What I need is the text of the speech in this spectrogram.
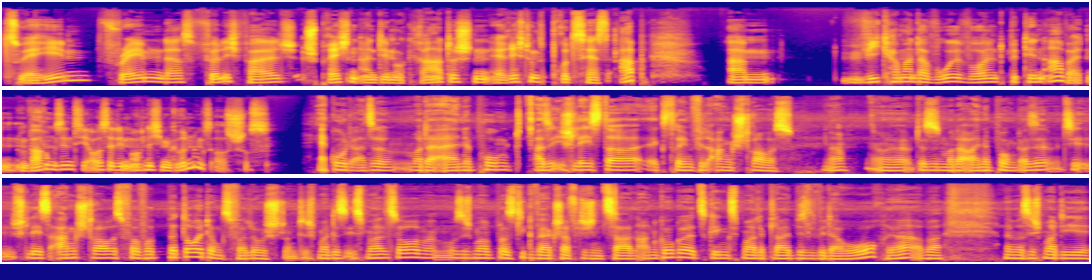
zu erheben, framen das völlig falsch, sprechen einen demokratischen Errichtungsprozess ab. Ähm, wie kann man da wohlwollend mit denen arbeiten? warum sind sie außerdem auch nicht im Gründungsausschuss? Ja gut, also mal der eine Punkt. Also ich lese da extrem viel Angst raus. Ja, äh, das ist mal der eine Punkt. Also ich lese Angst raus vor Bedeutungsverlust. Und ich meine, das ist mal so, man muss sich mal bloß die gewerkschaftlichen Zahlen angucken. Jetzt ging es mal ein klein bisschen wieder hoch, ja, aber wenn man sich mal die,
